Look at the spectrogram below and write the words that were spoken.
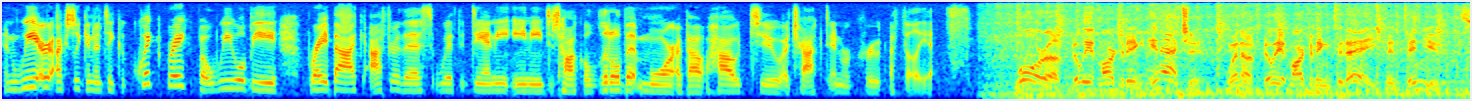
And we are actually going to take a quick break, but we will be right back after this with Danny Iny to talk a little bit more about how to attract and recruit affiliates. More affiliate marketing in action when Affiliate Marketing Today continues.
